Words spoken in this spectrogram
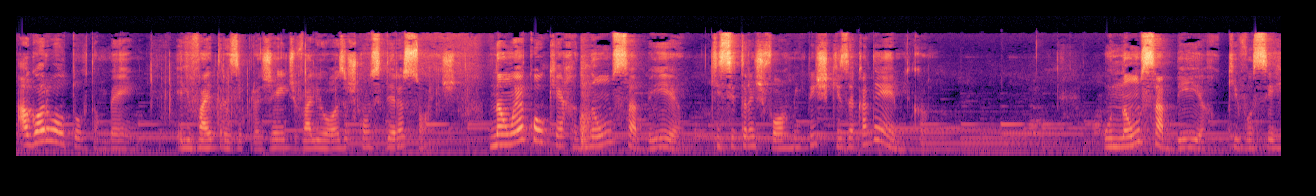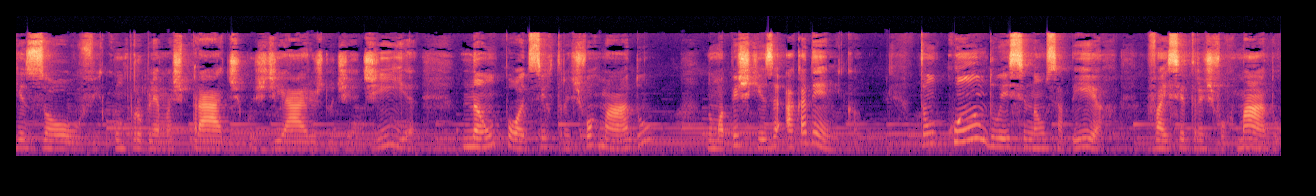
Agora o autor também, ele vai trazer pra gente valiosas considerações. Não é qualquer não saber que se transforma em pesquisa acadêmica. O não saber que você resolve com problemas práticos diários do dia a dia não pode ser transformado numa pesquisa acadêmica. Então, quando esse não saber vai ser transformado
